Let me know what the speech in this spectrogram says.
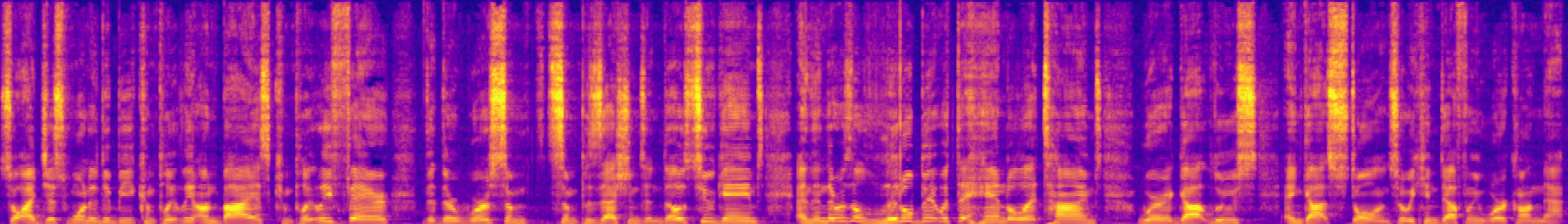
So I just wanted to be completely unbiased, completely fair, that there were some, some possessions in those two games. And then there was a little bit with the handle at times where it got loose and got stolen. So we can definitely work on that.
